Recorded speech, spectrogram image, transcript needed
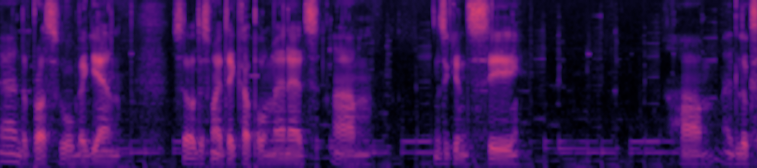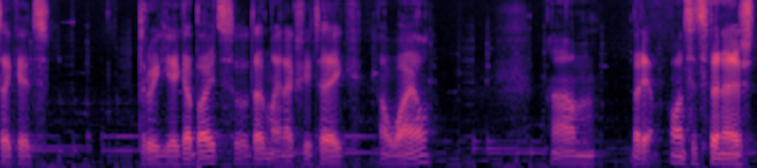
And the process will begin. So this might take a couple minutes. Um, as you can see, um, it looks like it's 3 gigabytes, so that might actually take a while. Um, but yeah, once it's finished,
